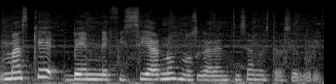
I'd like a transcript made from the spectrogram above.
más que beneficiarnos, nos garantiza nuestra seguridad.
